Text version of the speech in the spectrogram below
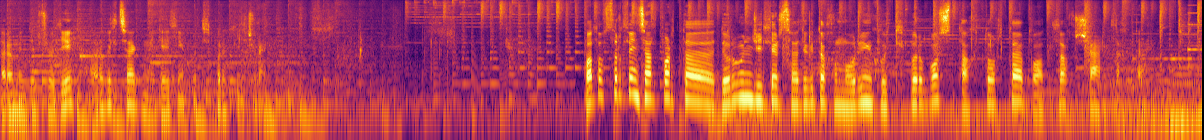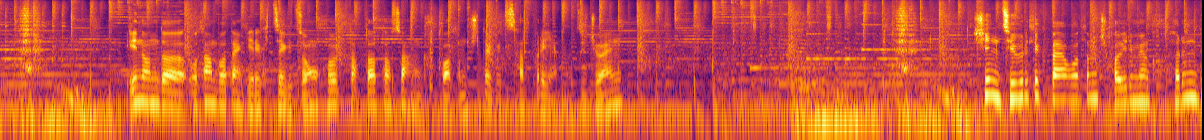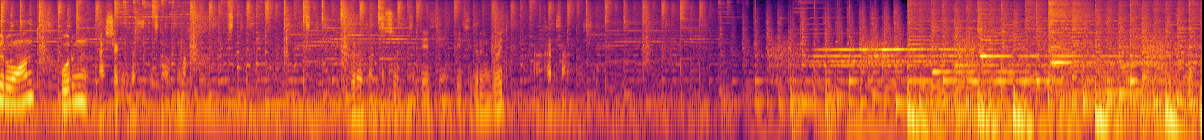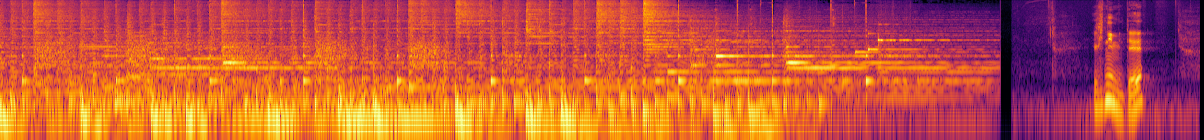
Орой мэнд төвшүүлье. Оргил цаг мэдээллийн хөтөлбөр эхэлж байна. Боловсролын салбарт 4 жилээр солигдох мөрийн хөтөлбөр бус тогтвортой бодлого шаардлагатай. Энэ онд Улаанбаатар хэрэгцээг 100% дотоодоос хангах боломжтой гэж салбарын яам үзэж байна. Шинэ цэвэрлэх байгууламж 2024 онд бүрэн ашиглалтад орно. Эдгээр болон бусад мэдээллийн дэлгэрэнгүй анхаарлаа Эхний мэдээ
